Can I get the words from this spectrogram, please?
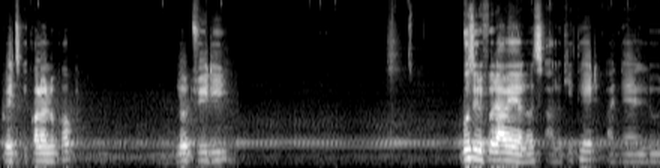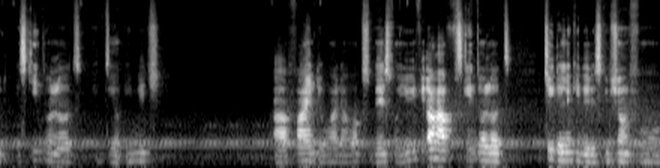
Create a color lookup. Load 3d Go to the folder where your LUTs are located and then load a skin tone LUT into your image. Uh, find the one that works best for you. If you don't have skin tone LUT, check the link in the description for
